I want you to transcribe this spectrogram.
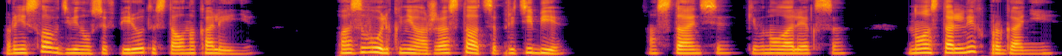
Бронислав двинулся вперед и стал на колени. «Позволь, княже, остаться при тебе!» «Останься», — кивнул Алекса. «Но остальных прогони».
